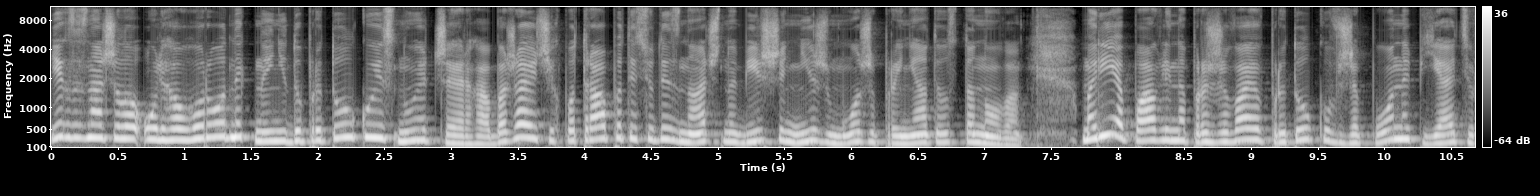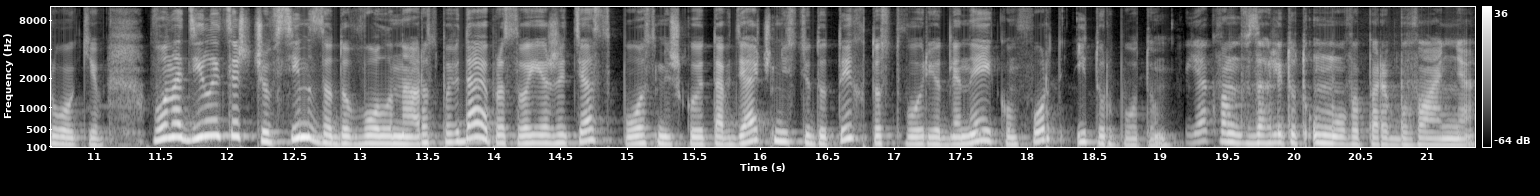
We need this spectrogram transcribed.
Як зазначила Ольга Огородник, нині до притулку існує черга. Бажаючих потрапити сюди значно більше, ніж може прийняти установа. Марія Павліна проживає в притулку вже понад 5 років. Вона ділиться, що всім задоволена, розповідає про своє життя з посмішкою та вдячністю до тих, хто створює для неї комфорт і турботу. Як вам взагалі тут умови перебування?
